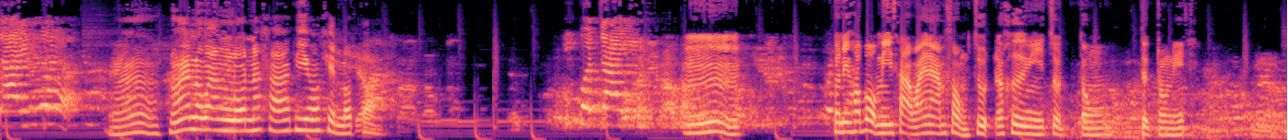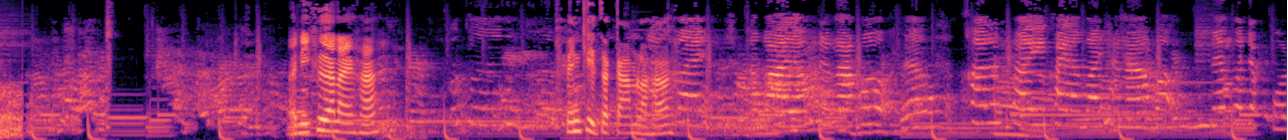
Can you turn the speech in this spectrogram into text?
ใจด้วยอะอ่าน้องอันระวังรถนะคะ พี่เขาเข็นรถก่อนมี หัวใจ อืมตอนนี้เขาบอกมีสระว่ายน้ำสองจุดก็คือมีจุดตรงตึกตรงนี้ อันนี้คืออะไรคะ เป็นกิจกรรมเหรอคะใครสบายแล้วชนะก็แล้วใครใครใครสบายชนะก็เรียกว่าจะโคน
